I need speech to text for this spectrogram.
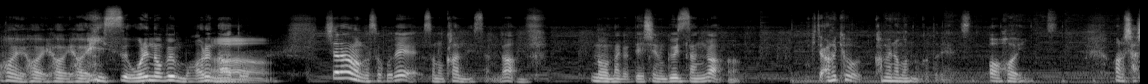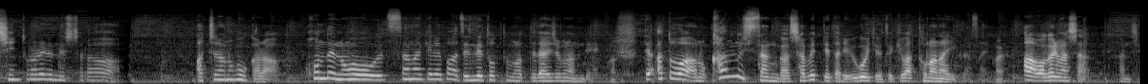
はいはいはいはい一数俺の分もあるなと。そしたらなんかそこでその神主さんがのなんか弟子の宮司さんがうん。来て「あの今日カメラマンの方で」つって「あはい」あの写真撮られるんでしたらあちらの方から本殿の方を映さなければ全然撮ってもらって大丈夫なんで。であとはあの神主さんが喋ってたり動いてる時は撮らないでください、はいあわかりました。って感じ。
